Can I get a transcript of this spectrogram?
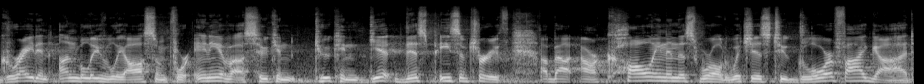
great and unbelievably awesome for any of us who can who can get this piece of truth about our calling in this world, which is to glorify God,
